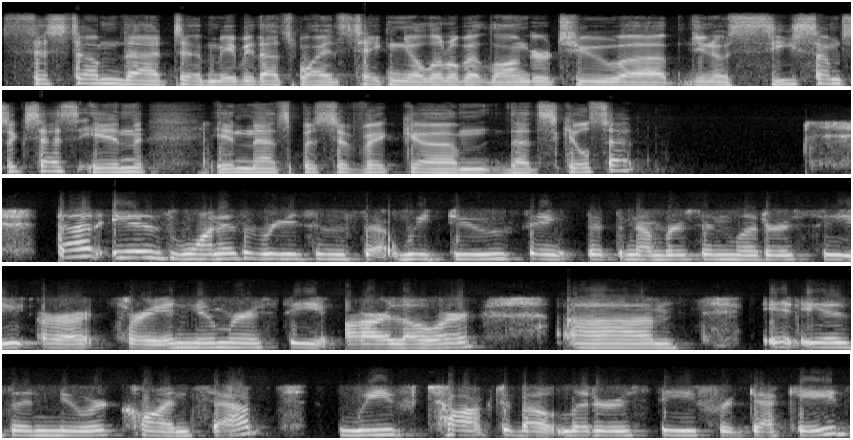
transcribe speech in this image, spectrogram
system that uh, maybe that's why it's taking a little bit longer to uh, you know see some success in in that specific um, that skill set? That is one of the reasons that we do think that the numbers in literacy, or sorry, in numeracy, are lower. Um, it is a newer concept. We've talked about literacy for decades.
